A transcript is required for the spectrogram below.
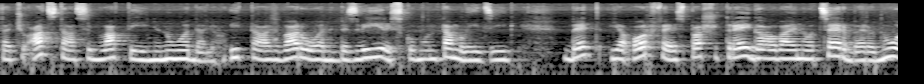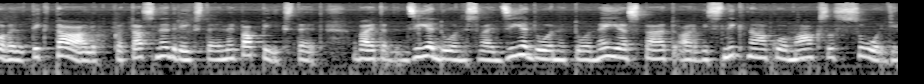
Taču atstāsim latīņu nodaļu, itāļu varoni bez vīriskuma un tam līdzīgi. Bet, ja Orfejs pašu treigalvaino cerberu noveda tik tālu, ka tas nedrīkstēja nepapīkstēt, vai tad dziedonis vai dziedone to neiespētu ar visniknāko mākslas soģi.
